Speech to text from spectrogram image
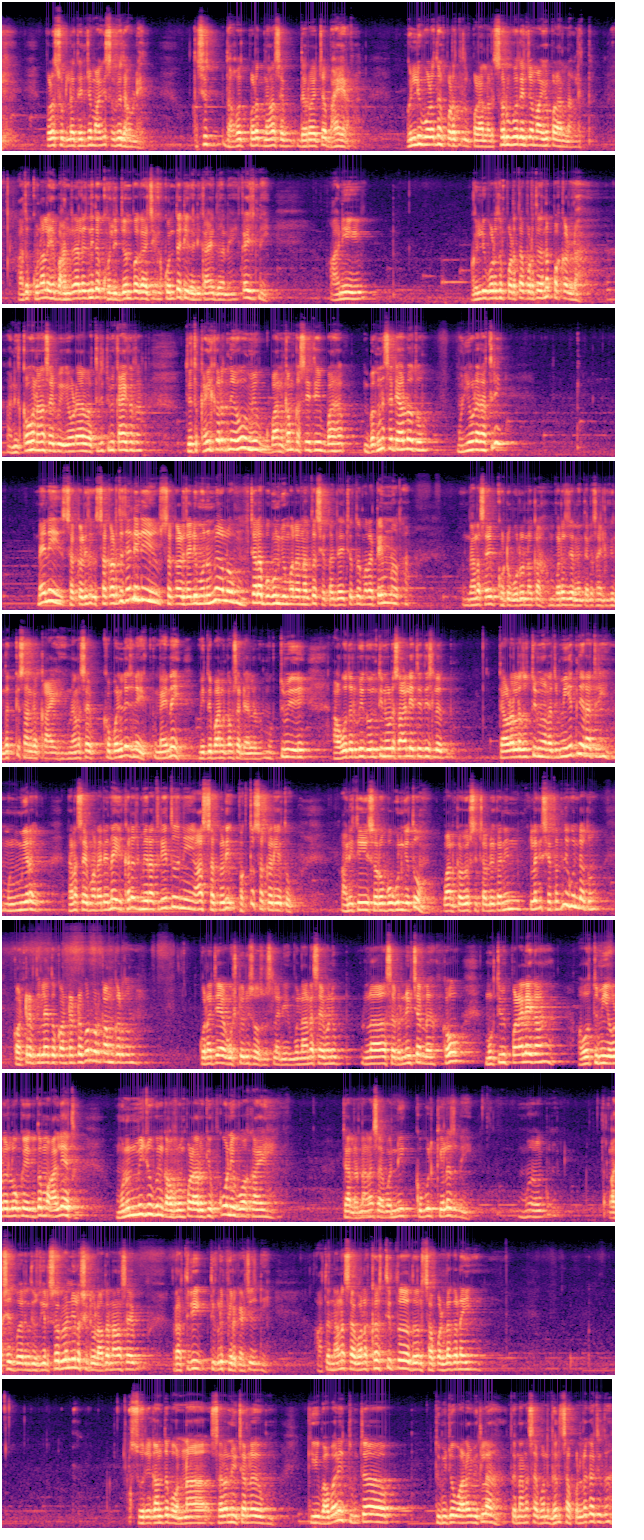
पळत सुटले त्यांच्या मागे सगळे धावले. तसेच धावत पळत नानासाहेब दरवाजाच्या बाहेर गल्ली बोळातून पळत पळायला लागले. सर्व त्यांच्या मागे पळायला लागलेत. आता कुणाला हे बांधायलाच नाही त्या खोलीत जाऊन बघायचे की कोणत्या ठिकाणी काय धन आहे काहीच नाही. आणि गल्ली बोळातून पडता पडता त्यांना पकडलं. आणि कहू नानासाहेब एवढ्या रात्री तुम्ही काय करतात? ते तर काही करत नाही हो. मी बांधकाम कसं आहे ते बा बघण्यासाठी आलो होतो. म्हणजे एवढ्या रात्री? नाही नाही सकाळी सकाळ तर झालेली सकाळ झाली म्हणून मी आलो. चला बघून घेऊ मला नंतर शेतात जायचं होतं. मला टाईम नव्हता. नानासाहेब खोटं बोलू नका. बरंच जण त्यांना सांगितलं की नक्की सांगा काय नानासाहेब कबडलेच नाही. नाही नाही मी ते बांधकामसाठी आलो मग तुम्ही अगोदर मी दोन तीन वेळेस आले ते दिसलं. त्यावेळेला जर तुम्ही म्हणाले मी येत नाही रात्री. मग मी रा नानासाहेब म्हणाले नाही खरंच मी रात्री येतच नाही. आज सकाळी फक्त सकाळी येतो. आणि ते सर्व बघून घेतो. बांधकाम व्यवस्थित चालू आहे का आणि लगेच शेतात निघून जातो. कॉन्ट्रॅक्ट दिला आहे तो कॉन्ट्रॅक्टर बरोबर काम करतो. कोणाच्या या गोष्टीवर विश्वास बसला नाही. मग नानासाहेबांनी ला सर्वांनी विचारलं का हो? मग तुम्ही पळाले का? अहो तुम्ही एवढे लोक एकदम आलेत. म्हणून मी जुगून घाबरून पळालो की कोण आहे बुवा काय? त्याला नानासाहेबांनी कबूल केलंच नाही. मग असेच बरेच दिवस गेले. सर्वांनी लक्ष ठेवलं. आता नानासाहेब रात्री तिकडे फिरकायचेच नाही. आता नानासाहेबांना खरंच तिथं धन सापडला का नाही? सूर्यकांत भाऊंना सरांनी विचारलं की बाबा रे तुमचा तुम्ही जो वाडा विकला तर नानासाहेबांना धन सापडलं का तिथं?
